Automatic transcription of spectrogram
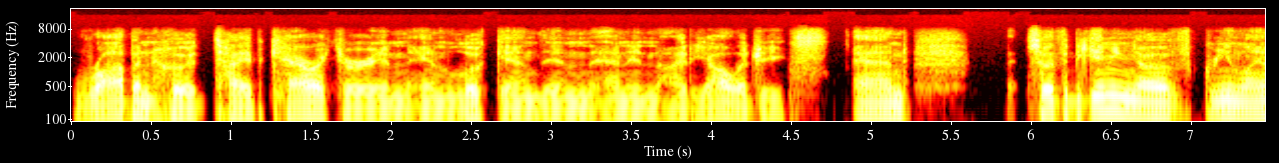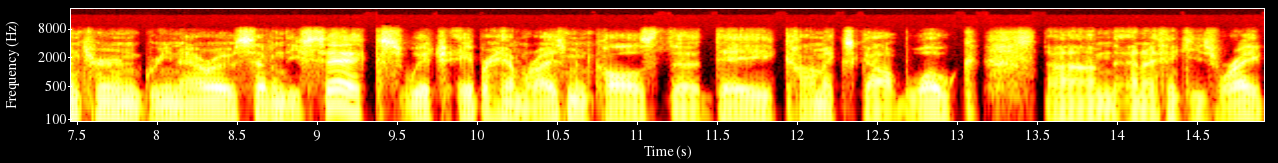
Robin Hood type character in in look and in and in ideology. And so at the beginning of Green Lantern, Green Arrow 76, which Abraham Riesman calls the day comics got woke, um, and I think he's right.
